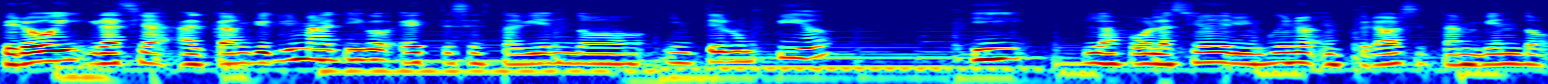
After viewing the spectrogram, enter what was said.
Pero hoy, gracias al cambio climático, este se está viendo interrumpido y las poblaciones de pingüinos emperador se están viendo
